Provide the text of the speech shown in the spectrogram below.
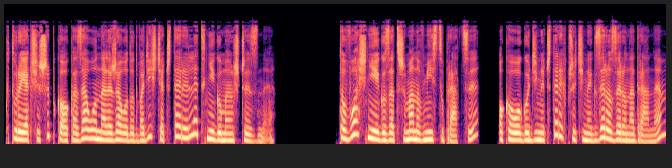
które jak się szybko okazało należało do 24-letniego mężczyzny. To właśnie jego zatrzymano w miejscu pracy, około godziny 4.00 nad ranem,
